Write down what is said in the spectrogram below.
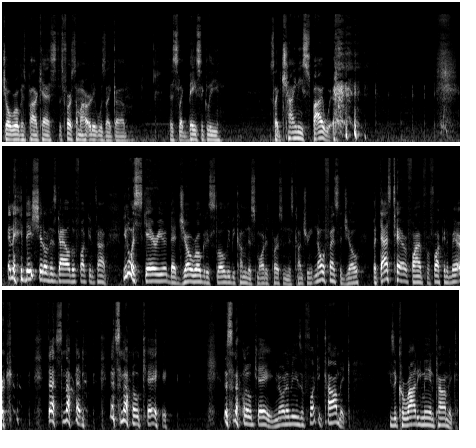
Joe Rogan's podcast. The first time I heard it was like uh, it's like basically it's like Chinese spyware. and they, they shit on this guy all the fucking time. You know what's scarier? That Joe Rogan is slowly becoming the smartest person in this country. No offense to Joe, but that's terrifying for fucking America. that's not that's not okay. That's not okay. You know what I mean? He's a fucking comic. He's a karate man comic.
